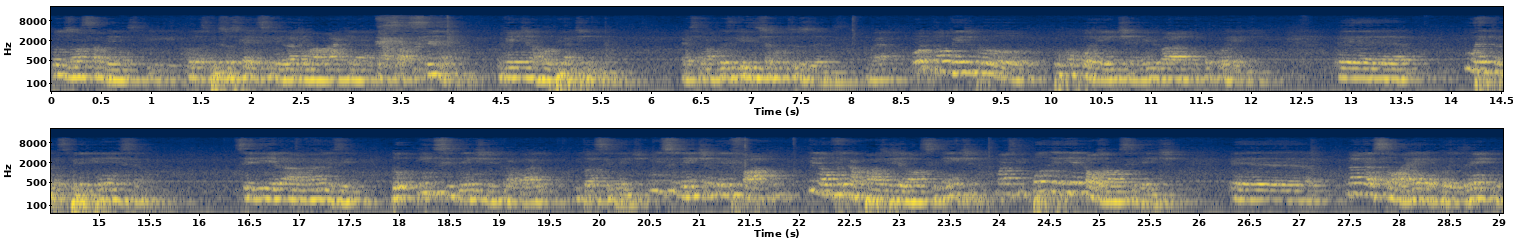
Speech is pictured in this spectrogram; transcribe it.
todos nós sabemos que quando as pessoas querem se livrar de uma máquina assassina, vende na Rua Piratininga. Essa é uma coisa que existe há muitos anos. Não é? Ou então vende para o concorrente, né? vende barato para o concorrente. É, o retorno de experiência seria a análise do incidente de trabalho e do acidente. O incidente é aquele fato que não foi capaz de gerar um acidente, mas que poderia causar um acidente. É, na aviação aérea, por exemplo,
